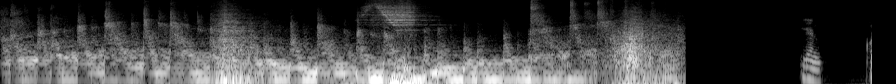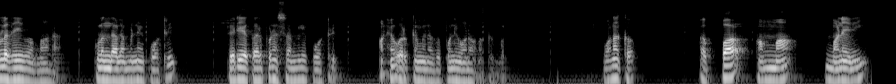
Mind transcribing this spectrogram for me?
என் குலதெய்வமான குழந்தாளம்மனை போற்றி பெரிய கற்பனை சாமியை போற்றி அனைவருக்கும் எனது புனிவான வணக்கங்கள். வணக்கம். அப்பா அம்மா மனைவி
